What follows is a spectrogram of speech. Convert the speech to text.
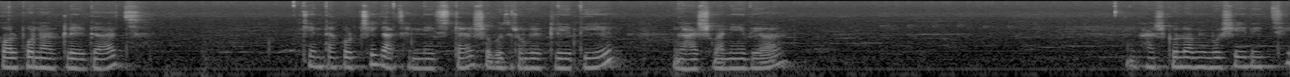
কল্পনার ক্লের গাছ। চিন্তা করছি গাছের নিচটায় সবুজ রঙের ক্লে দিয়ে ঘাস বানিয়ে দেওয়ার। ঘাসগুলো আমি বসিয়ে দিচ্ছি।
